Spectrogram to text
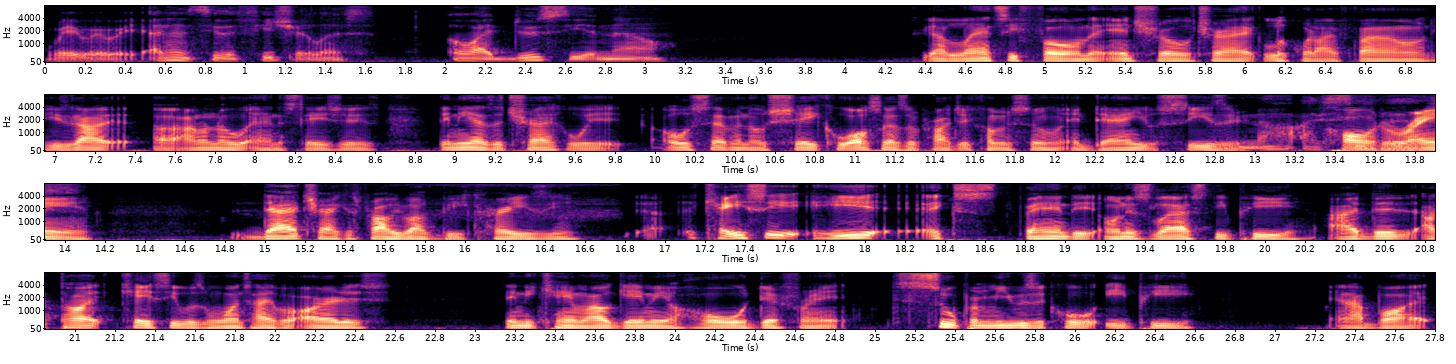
Wait, wait, wait. I didn't see the feature list. Oh, I do see it now. He got Lancey Foux on the intro track. Look what I found. He's got uh, I don't know who Anastasia is. Then he has a track with 070 Shake, who also has a project coming soon, and Daniel Caesar Nah, called. Rain. That track is probably about to be crazy. Uh, KayCyy he expanded on his last EP. I did I thought KayCyy was one type of artist. Then he came out gave me a whole different super musical EP, and I bought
